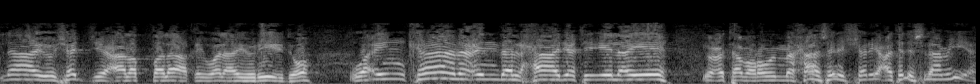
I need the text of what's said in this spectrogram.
لا يشجع على الطلاق ولا يريده وإن كان عند الحاجة إليه يعتبر من محاسن الشريعة الإسلامية.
